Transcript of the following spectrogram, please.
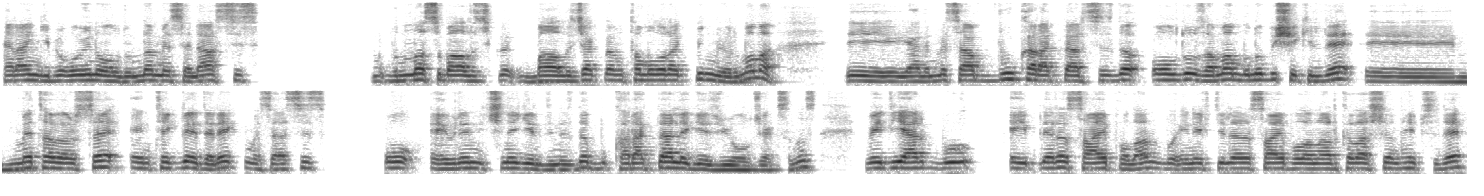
herhangi bir oyun olduğunda mesela siz bunu nasıl bağlayacak, bağlayacaklarını tam olarak bilmiyorum ama e, yani mesela bu karakter sizde olduğu zaman bunu bir şekilde e, Metaverse'e entegre ederek mesela siz o evrenin içine girdiğinizde bu karakterle geziyor olacaksınız ve diğer bu ape'lere sahip olan, bu NFT'lere sahip olan arkadaşların hepsi de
